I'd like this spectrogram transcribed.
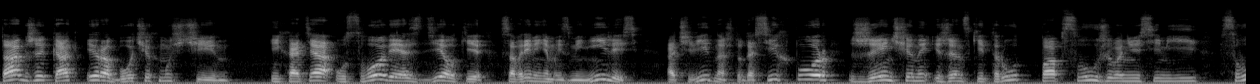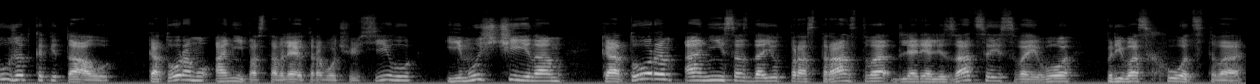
так же, как и рабочих мужчин. И хотя условия сделки со временем изменились, очевидно, что до сих пор женщины и женский труд по обслуживанию семьи служат капиталу, которому они поставляют рабочую силу, и мужчинам, которым они создают пространство для реализации своего превосходства.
